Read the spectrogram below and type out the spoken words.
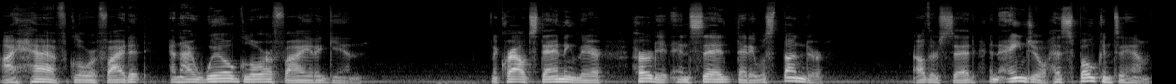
I have glorified it, and I will glorify it again. The crowd standing there heard it and said that it was thunder. Others said, An angel has spoken to him.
